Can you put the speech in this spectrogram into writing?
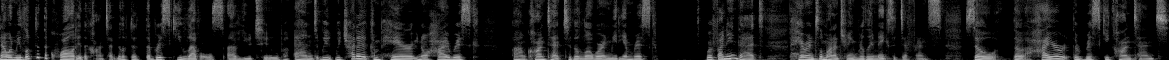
Now, when we looked at the quality of the content, we looked at the risky levels of YouTube, and we we try to compare, you know, high risk um, content to the lower and medium risk, we're finding that parental monitoring really makes a difference. So, the higher the risky content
